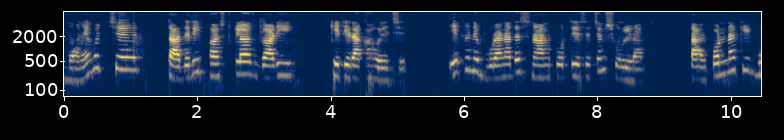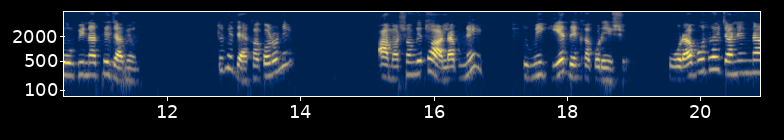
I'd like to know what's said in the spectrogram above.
মনে হচ্ছে তাদেরই ফার্স্ট ক্লাস গাড়ি কেটে রাখা হয়েছে। এখানে বুড়ানাথে স্নান করতে এসেছেন শুনলাম। তারপর নাকি গোপীনাথে যাবেন। তুমি দেখা করনি? আমার সঙ্গে তো আলাপ নেই। তুমি গিয়ে দেখা করে এসো। ওরা বোধহয় জানেন না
